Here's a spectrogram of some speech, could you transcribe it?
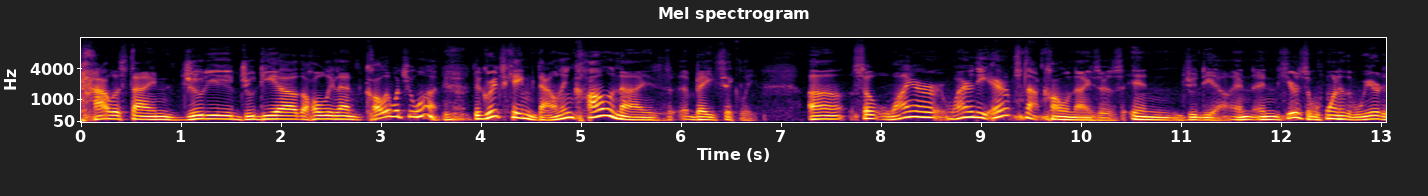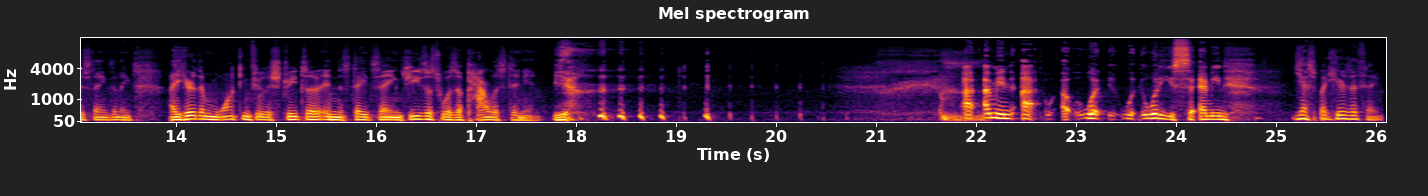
Palestine, Judea, Judea, the Holy Land? Call it what you want. The Greeks came down and colonized, basically. Uh, so why are why are the Arabs not colonizers in Judea? And and here's one of the weirdest things. I mean, I hear them walking through the streets in the states saying Jesus was a Palestinian. Yeah. I, I mean, I, I- what, what what do you say? I mean, Yes, but here's the thing,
